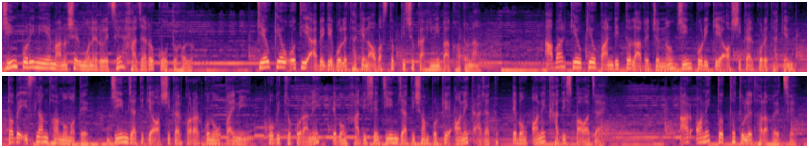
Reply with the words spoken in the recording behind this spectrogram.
জিন পরি নিয়ে মানুষের মনে রয়েছে হাজারো কৌতূহল। কেউ কেউ অতি আবেগে বলে থাকেন অবাস্তব কিছু কাহিনী বা ঘটনা। আবার কেউ কেউ পাণ্ডিত্য লাভের জন্য জিন পরীকে অস্বীকার করে থাকেন, তবে ইসলাম ধর্মমতে জিন জাতিকে অস্বীকার করার কোনো উপায় নেই। পবিত্র কোরআনে এবং হাদিসে জিন জাতি সম্পর্কে অনেক আজাত এবং অনেক হাদিস পাওয়া যায়। আর অনেক তথ্য তুলে ধরা হয়েছে।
